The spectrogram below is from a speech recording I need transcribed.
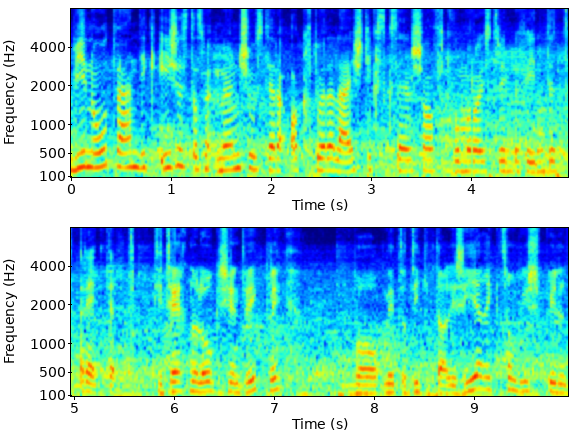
Wie notwendig ist es, dass man die Menschen aus dieser aktuellen Leistungsgesellschaft, wo wir uns drin befinden, rettet? Die technologische Entwicklung, die mit der Digitalisierung zum Beispiel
